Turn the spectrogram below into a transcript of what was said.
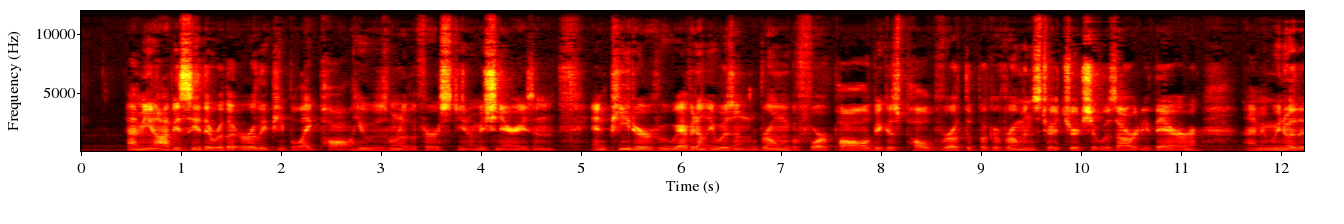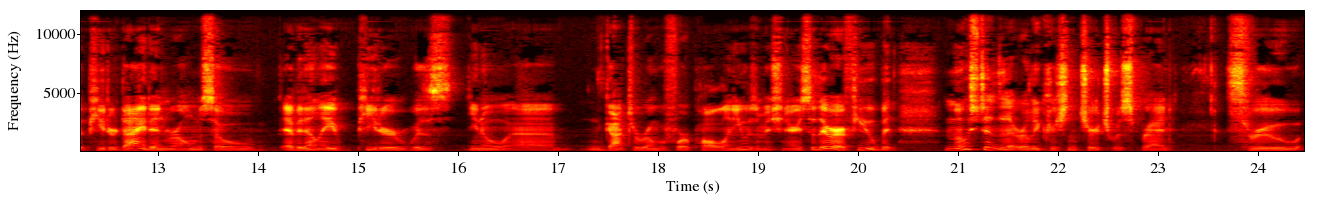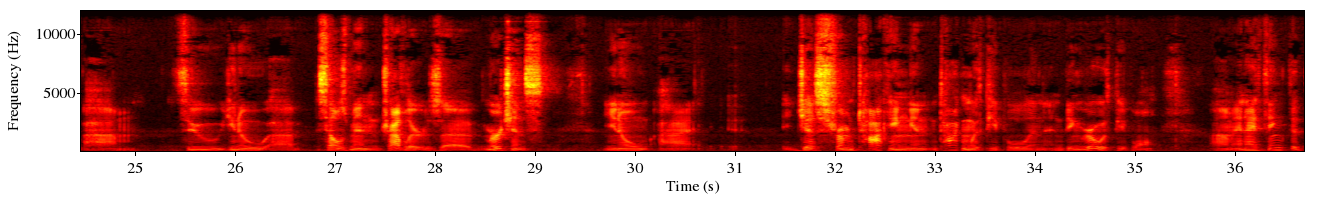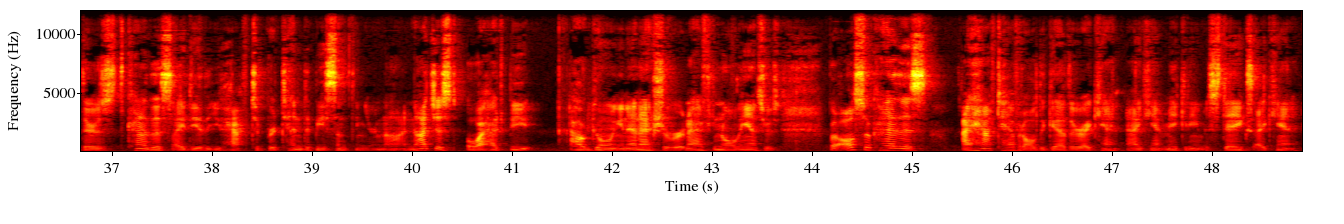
I mean, obviously there were the early people like Paul. He was one of the first, you know, missionaries, and and Peter, who evidently was in Rome before Paul, because Paul wrote the book of Romans to a church that was already there. I mean, we know that Peter died in Rome, so evidently Peter was, you know, uh, got to Rome before Paul, and he was a missionary. So there were a few, but most of the early Christian church was spread through, um, through you know, uh, salesmen, travelers, uh, merchants you know, uh, just from talking and talking with people and, and being real with people. Um, and I think that there's kind of this idea that you have to pretend to be something you're not. Not just, oh, I have to be outgoing and an extrovert and I have to know all the answers, but also kind of this, I have to have it all together. I can't, I can't make any mistakes. I can't.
